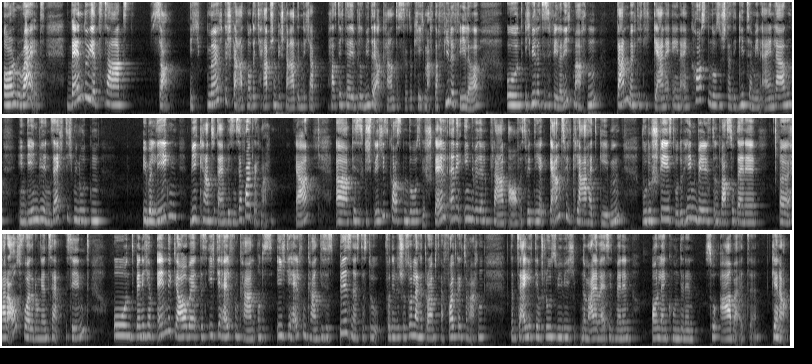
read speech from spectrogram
Alright. Wenn du jetzt sagst, so, ich möchte starten oder ich habe schon gestartet und ich hab, hast dich da ein bisschen wiedererkannt, dass du sagst, okay, ich mache da viele Fehler und ich will jetzt diese Fehler nicht machen, dann möchte ich dich gerne in einen kostenlosen Strategietermin einladen, in dem wir in 60 Minuten überlegen, wie kannst du dein Business erfolgreich machen. Ja, äh, dieses Gespräch ist kostenlos. Wir stellen einen individuellen Plan auf. Es wird dir ganz viel Klarheit geben, wo du stehst, wo du hin willst und was so deine äh, Herausforderungen sind. Und wenn ich am Ende glaube, dass ich dir helfen kann und dass ich dir helfen kann, dieses Business, das du, von dem du schon so lange träumst, erfolgreich zu machen, dann zeige ich dir am Schluss, wie ich normalerweise mit meinen Online-Kundinnen so arbeite. Genau.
